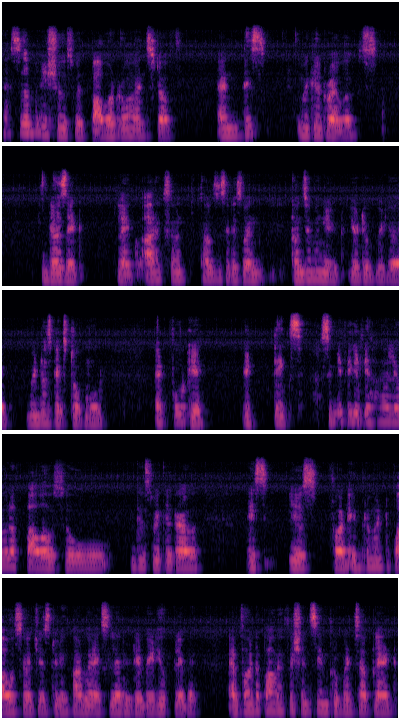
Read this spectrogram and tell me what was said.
has some issues with power draw and stuff and this WHQL drivers does it. Like RX 7000 series when consuming YouTube video at Windows desktop mode at 4K it takes significantly higher level of power so this WHQL driver is used for the improvement to power surges during hardware accelerated video playback and further power efficiency improvements are planned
